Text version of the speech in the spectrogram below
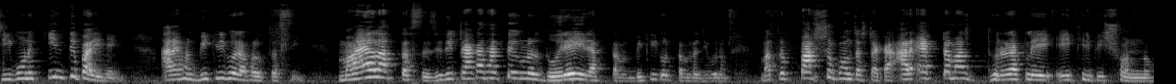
জীবনে কিনতে পারি নাই। আর এখন বিক্রি করে ফেলতেছি। মায়া লাগতেছে। যদি টাকা থাকতো এগুলো ধরেই রাখতাম। বিক্রি করতাম না জীবনে। মাত্র পাঁচশো পঞ্চাশ টাকা। আর একটা মাস ধরে রাখলে এই থ্রি পিস স্বর্ণ।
